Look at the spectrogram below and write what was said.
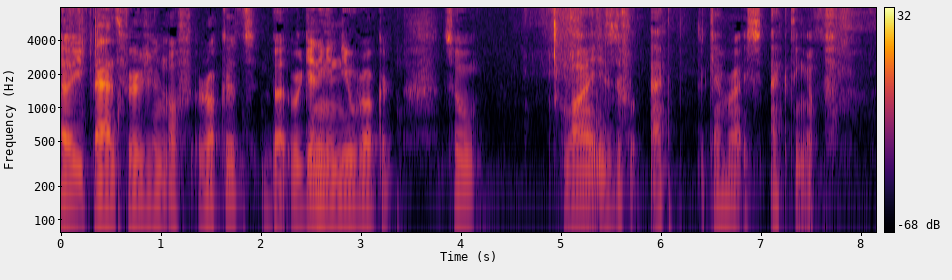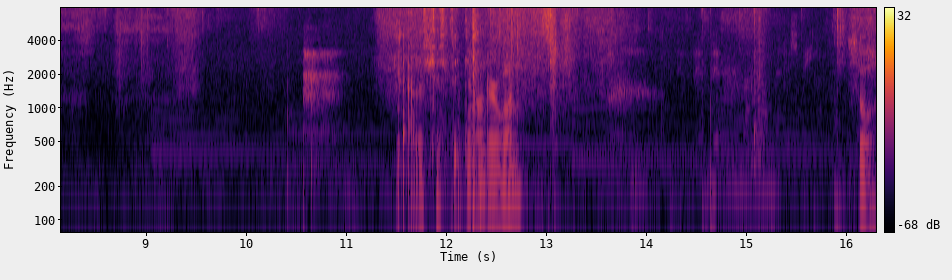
a bad version of Rocket, but we're getting a new Rocket. So why is the act the camera is acting up? Yeah, let's just take another one. So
